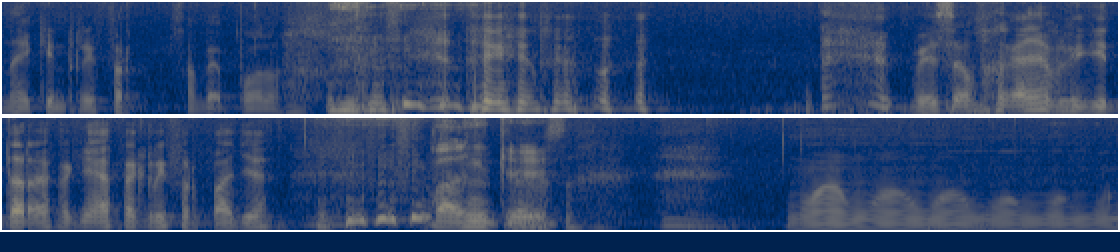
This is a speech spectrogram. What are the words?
Naikin reverb sampai pol. Besok makanya beli gitar efeknya efek reverb aja. Bangke ngwang ngwang.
